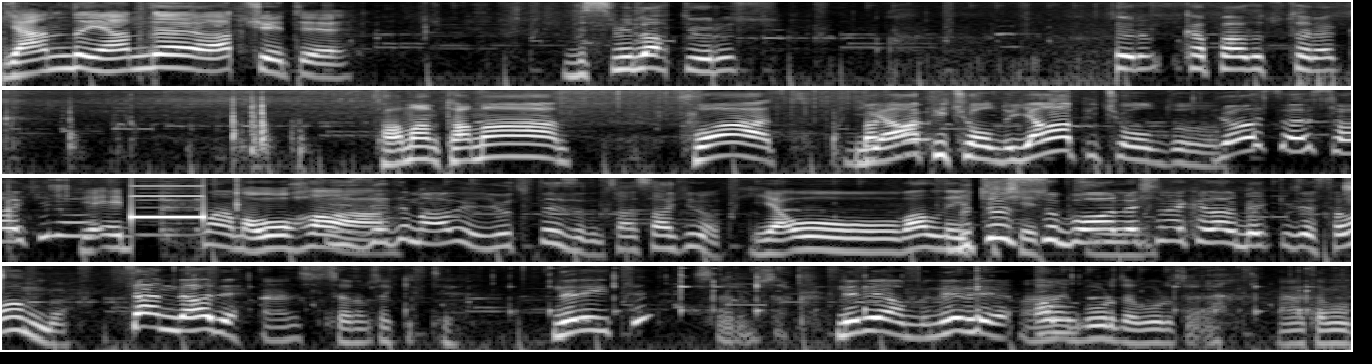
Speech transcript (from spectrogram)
Yandı yandı at şu eti. Bismillah diyoruz. Diyorum kapağı da tutarak. Tamam tamam. Fuat. Bak- yağ piç oldu yağ piç oldu. Ya, Ya sen sakin ol. e ama oha. İzledim abi. YouTube'da izledim. Sen sakin ol. Ya o vallahi Bütün piç su buharlaşana kadar bekleyeceğiz tamam mı? Sen de hadi. Ananı sarımsak gitti. Nereye gitti? Sarımsak. Nereye ama nereye? Ay, Al. burada burada. Ha tamam.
